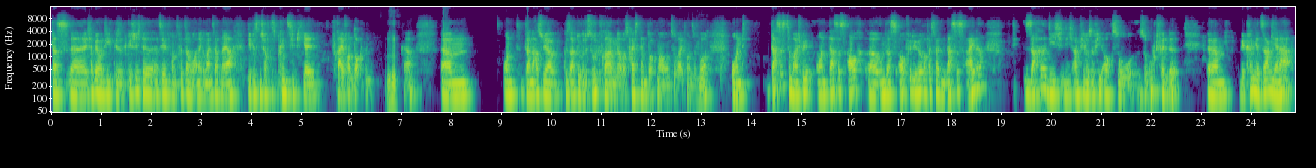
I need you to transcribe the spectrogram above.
das, äh, ich habe ja die Geschichte erzählt von Twitter, wo einer gemeint hat, naja, die Wissenschaft ist prinzipiell frei von Dogmen. Mhm. Ja? Ähm, und dann hast du ja gesagt, du würdest zurückfragen, ja, was heißt denn Dogma und so weiter und so mhm. fort. Und das ist zum Beispiel, und das ist auch, äh, um das auch für die Hörer festzuhalten, das ist eine Sache, die ich, die ich an Philosophie auch so, so gut finde. Ähm, wir können jetzt sagen, ja, na,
